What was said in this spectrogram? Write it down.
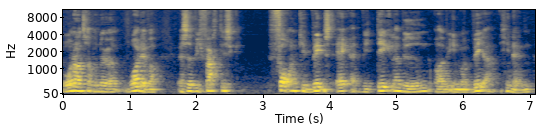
underentreprenøren, whatever. Altså, vi faktisk får en gevinst af, at vi deler viden, og at vi involverer hinanden,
